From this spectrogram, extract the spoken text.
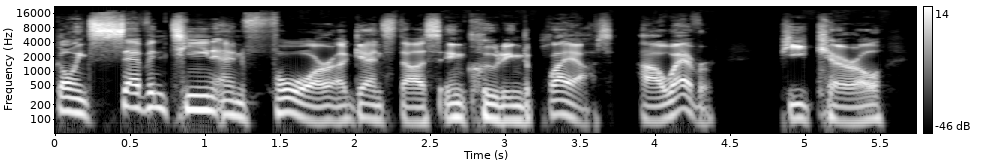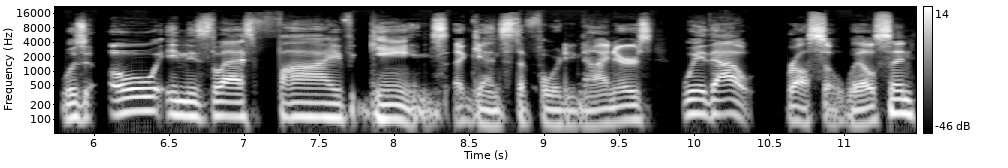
going 17 and 4 against us, including the playoffs. However, Pete Carroll was 0 in his last five games against the 49ers without Russell Wilson.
